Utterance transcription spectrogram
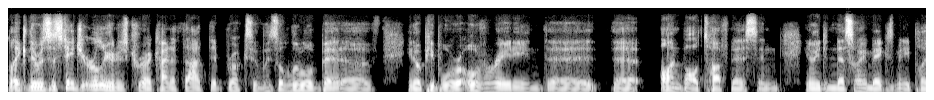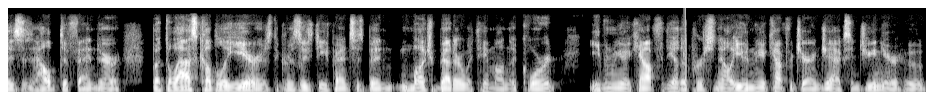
like, there was a stage earlier in his career, I kind of thought that Brooks, it was a little bit of, you know, people were overrating the, the on ball toughness and, you know, he didn't necessarily make as many plays as a help defender. But the last couple of years, the Grizzlies defense has been much better with him on the court, even when you account for the other personnel, even when you account for Jaren Jackson Jr., who, you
